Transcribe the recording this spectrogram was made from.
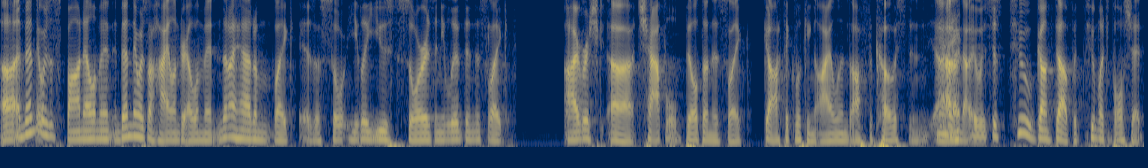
Uh, and then there was a spawn element, and then there was a Highlander element, and then I had him like as a sword. He like, used swords, and he lived in this like Irish uh, chapel built on this like gothic looking island off the coast, and I don't know. It was just too gunked up with too much bullshit.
